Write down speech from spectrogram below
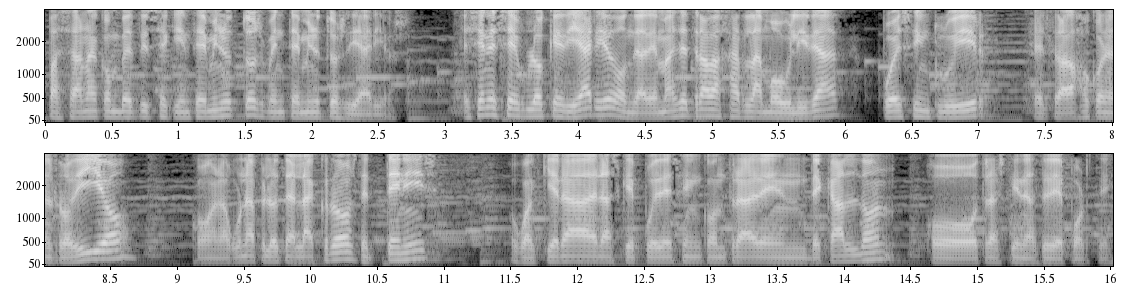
pasarán a convertirse en 15 minutos, 20 minutos diarios. Es en ese bloque diario donde además de trabajar la movilidad, puedes incluir el trabajo con el rodillo, con alguna pelota de lacrosse, de tenis o cualquiera de las que puedes encontrar en Decathlon o otras tiendas de deporte.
